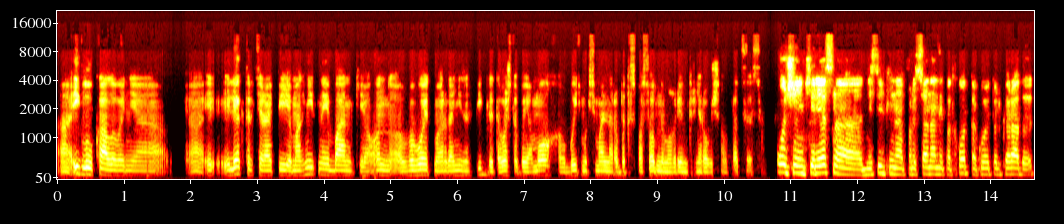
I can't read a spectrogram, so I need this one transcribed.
иглоукалывание, а, электротерапия, магнитные банки, он э, выводит мой организм в пик для того, чтобы я мог быть максимально работоспособным во время тренировочного процесса. Очень интересно, действительно профессиональный подход, такое только радует.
